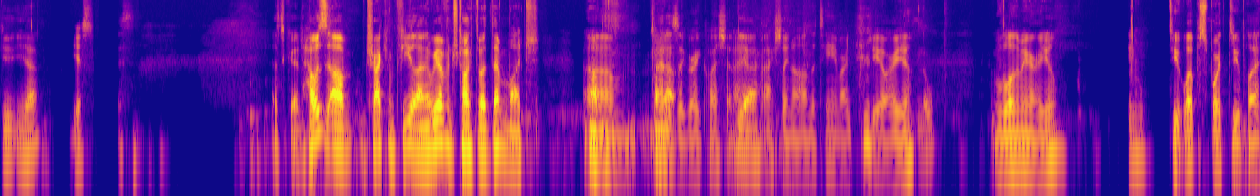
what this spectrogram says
Do you, yeah. Yes. Yes. That's good. How's um track and field? I know we haven't talked about them much. Um, that I'm is a great question. yeah. I'm actually not on the team. Are Gio? Are you? Nope. Vladimir? Are you? No. Do you? What sport do you play?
